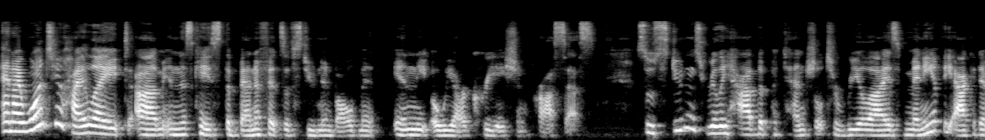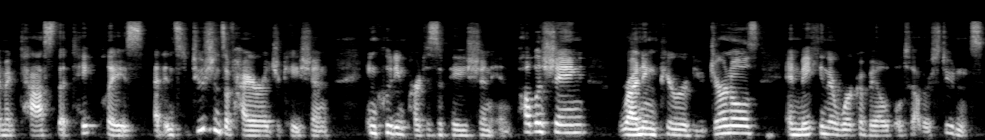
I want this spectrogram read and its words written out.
And I want to highlight, um, in this case, the benefits of student involvement in the OER creation process. So students really have the potential to realize many of the academic tasks that take place at institutions of higher education, including participation in publishing, running peer-reviewed journals, and making their work available to other students.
